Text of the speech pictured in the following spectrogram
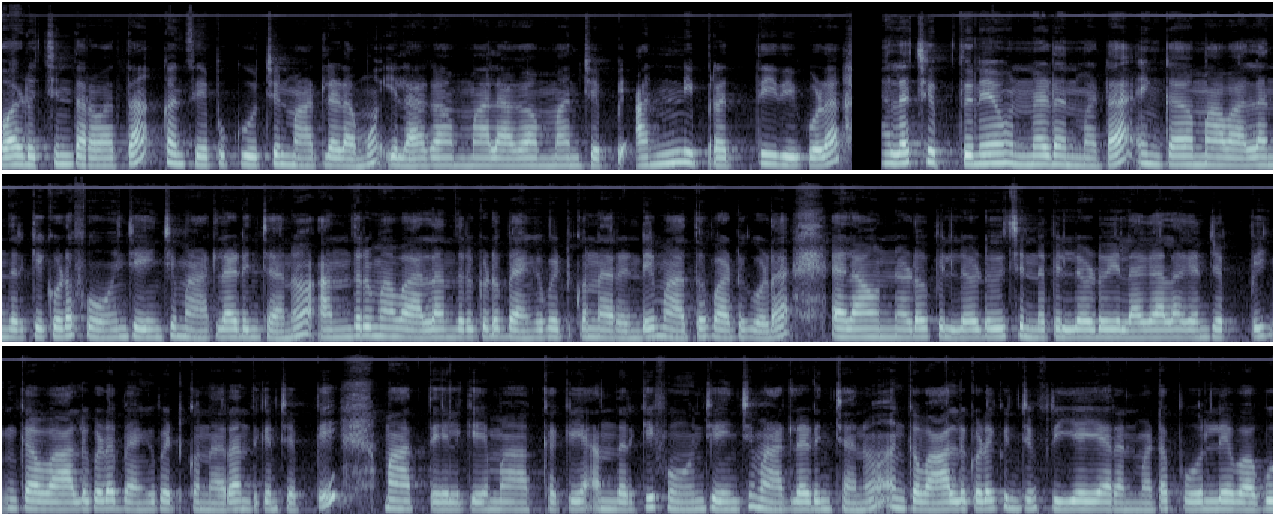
వాడు వచ్చిన తర్వాత కొంతసేపు కూర్చొని మాట్లాడాము. ఇలాగా అమ్మ అలాగా అమ్మ అని చెప్పి అన్ని ప్రతిదీ కూడా అలా చెప్తూనే ఉన్నాడనమాట. ఇంకా మా వాళ్ళందరికీ కూడా ఫోన్ చేయించి మాట్లాడించాను. అందరూ మా వాళ్ళందరూ కూడా బెంగ పెట్టుకున్నారండి. మాతో పాటు కూడా ఎలా ఉన్నాడో పిల్లోడు చిన్న పిల్లోడు ఇలాగ అలాగని చెప్పి ఇంకా వాళ్ళు కూడా బెంగ పెట్టుకున్నారు. అందుకని చెప్పి మా అత్తయ్యలకి మా అక్కకి అందరికీ ఫోన్ చేయించి మాట్లాడించాను. ఇంకా వాళ్ళు కూడా కొంచెం ఫ్రీ అయ్యారనమాట. ఫోన్లే బాబు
